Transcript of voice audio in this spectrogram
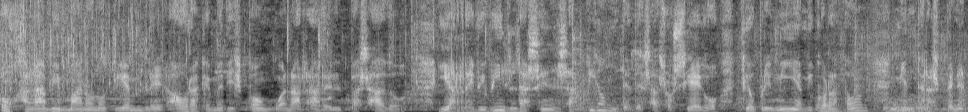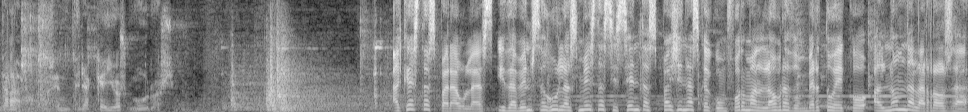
Ojalá mi mano no tiemble ahora que me dispongo a narrar el pasado y a revivir la sensación de desasosiego que oprimía mi corazón mientras penetrábamos entre aquellos muros. Aquestes paraules, i de ben segur les més de 600 pàgines que conformen l'obra d'Umberto Eco, El nom de la rosa,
